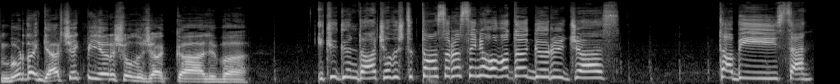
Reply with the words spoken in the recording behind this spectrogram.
Burada gerçek bir yarış olacak galiba. İki gün daha çalıştıktan sonra seni havada göreceğiz. Tabii sen.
